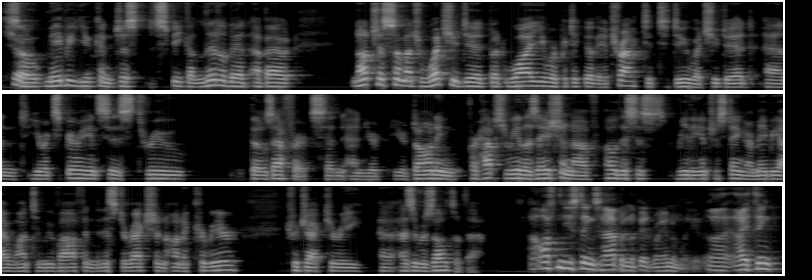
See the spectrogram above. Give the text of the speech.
Sure. So, maybe you can just speak a little bit about not just so much what you did, but why you were particularly attracted to do what you did and your experiences through those efforts and, and your, your dawning perhaps realization of, oh, this is really interesting, or maybe I want to move off into this direction on a career trajectory uh, as a result of that. Often these things happen a bit randomly. Uh, I think,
